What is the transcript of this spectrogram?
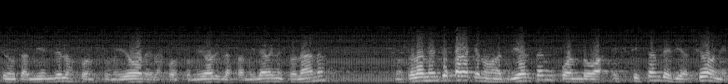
sino también de los consumidores, las consumidoras y la familia venezolana, no solamente para que nos adviertan cuando existan desviaciones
